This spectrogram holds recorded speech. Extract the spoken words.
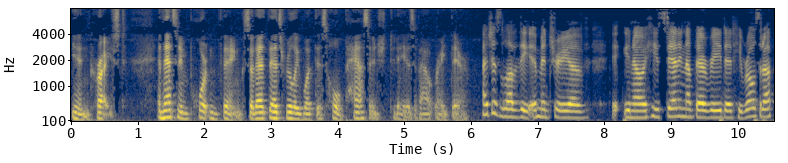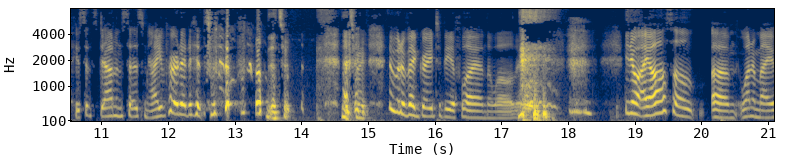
in Christ. And that's an important thing. So that that's really what this whole passage today is about right there. I just love the imagery of you know, he's standing up there, read it, he rolls it up, he sits down and says, Now you've heard it, it's That's right. That's right. it would have been great to be a fly on the wall you know, I also um, one of my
